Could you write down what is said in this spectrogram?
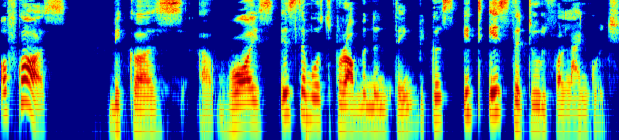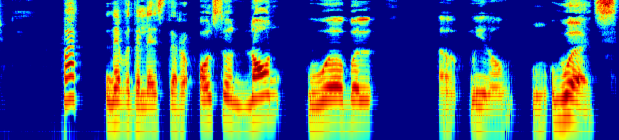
Of course, because uh, voice is the most prominent thing because it is the tool for language. But nevertheless, there are also non-verbal, uh, you know, words.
